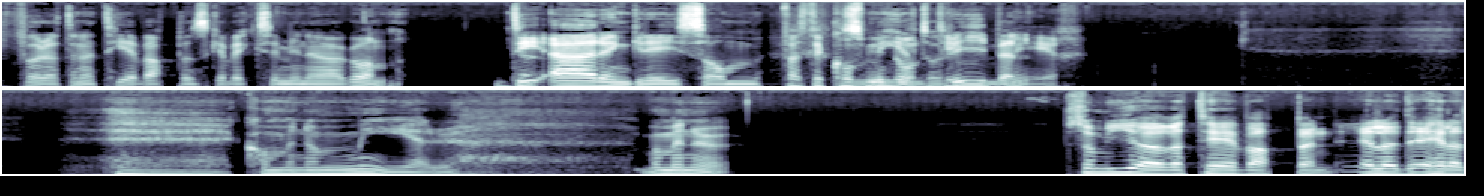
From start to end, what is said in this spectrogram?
för att den här tv-appen ska växa i mina ögon. Det är en grej som, Fast det kommer som är helt horribel. mer. Eh, kommer något mer? Vad menar du? Som gör att tv-appen, eller det hela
